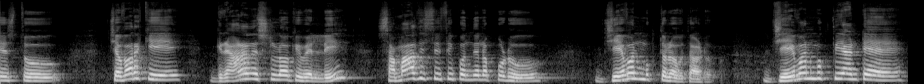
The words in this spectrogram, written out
చేస్తూ చివరికి జ్ఞాననిష్టలోకి వెళ్ళి సమాధి స్థితి పొందినప్పుడు జీవన్ముక్తుడవుతాడు. జీవన్ముక్తి అంటే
